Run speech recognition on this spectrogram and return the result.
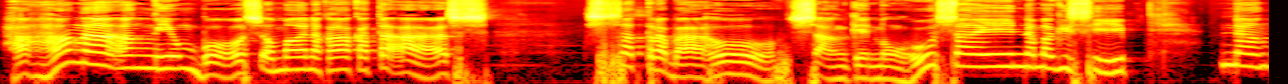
Hahanga ang iyong boss o mga nakakataas sa trabaho sa angkin mong husay na mag-isip ng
